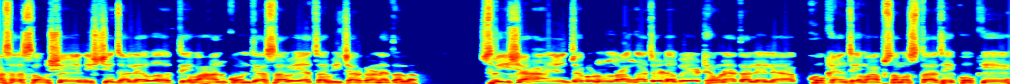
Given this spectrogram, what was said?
असा संशय निश्चित झाल्यावर ते वाहन कोणते असावे याचा विचार करण्यात आला. श्री शहा यांच्याकडून रंगाचे डबे ठेवण्यात आलेल्या खोक्यांचे माप समजताच हे खोके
